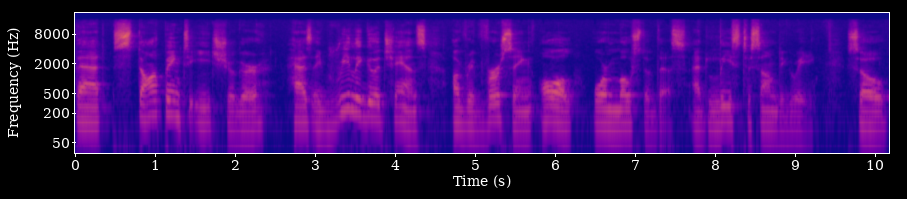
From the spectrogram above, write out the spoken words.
that stopping to eat sugar has a really good chance of reversing all or most of this, at least to some degree. So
